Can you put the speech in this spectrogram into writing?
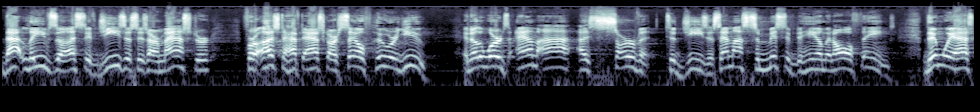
That leaves us, if Jesus is our master, for us to have to ask ourselves, Who are you? In other words, am I a servant to Jesus? Am I submissive to Him in all things? Then we ask,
